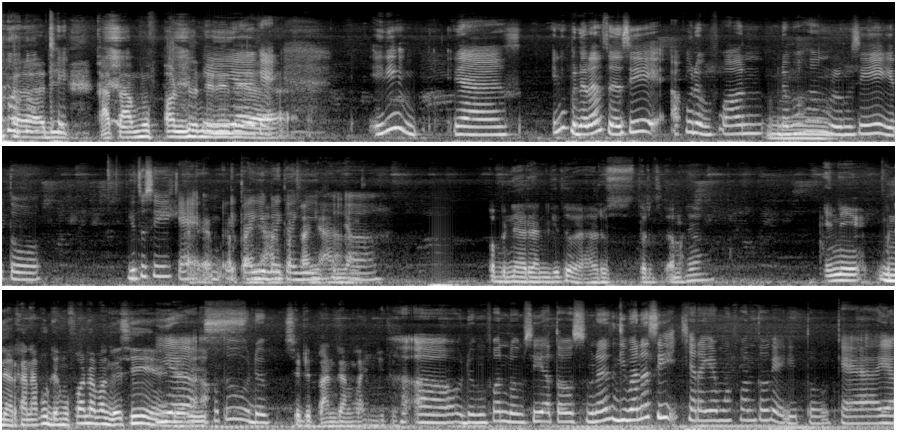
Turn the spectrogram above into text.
Di kata move on sendiri iya dia. kayak ini ya ini beneran sih sih? Aku udah move on. Udah move on belum sih? Gitu. Gitu sih kayak Hmm. Ada balik lagi balik lagi. yang kebenaran gitu ya harus ter maksudnya ini benarkan aku udah move on apa enggak sih? Iya dari aku tuh udah sudut pandang lain gitu. Heeh, udah move on belum sih? Atau sebenarnya gimana sih caranya move on tuh kayak gitu? Kayak ya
